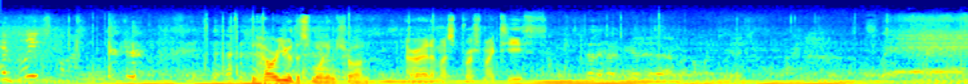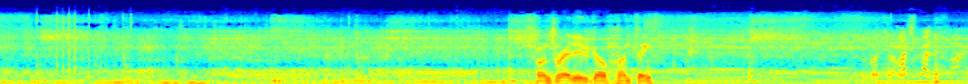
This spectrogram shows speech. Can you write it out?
And bleach. And how are you this morning, Shawn? all right. I must brush my teeth. Shawn's ready to go hunting. Watch by the fire.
